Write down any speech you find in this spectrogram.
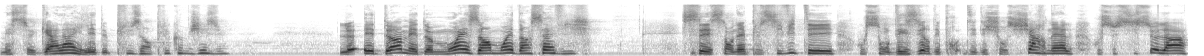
mais ce gars-là, il est de plus en plus comme Jésus le Édom est de moins en moins dans sa vie. C'est son impulsivité ou son désir des, choses charnelles ou ceci, cela,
